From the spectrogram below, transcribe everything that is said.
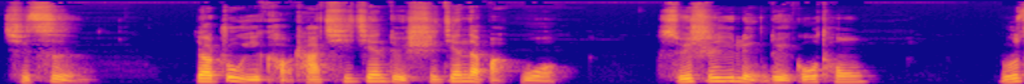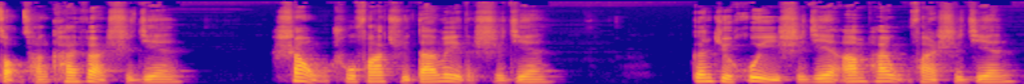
其次，要注意考察期间对时间的把握，随时与领队沟通，如早餐开饭时间、上午出发去单位的时间。根据会议时间安排午饭时间，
